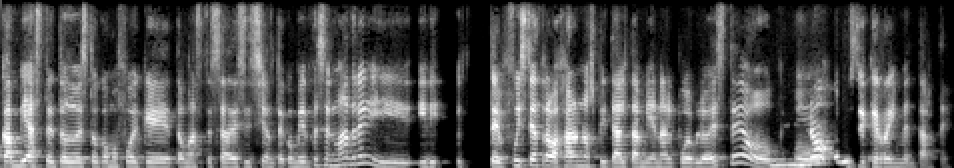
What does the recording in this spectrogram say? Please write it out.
cambiaste todo esto? ¿Cómo fue que tomaste esa decisión? ¿Te conviertes en madre y, te fuiste a trabajar en un hospital también al pueblo este o, no. tuviste que reinventarte?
